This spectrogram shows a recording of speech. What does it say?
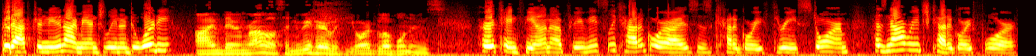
Good afternoon, I'm Angelina Duarte. I'm Damon Ramos, and we're here with your global news. Hurricane Fiona, previously categorized as a Category 3 storm, has now reached Category 4.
